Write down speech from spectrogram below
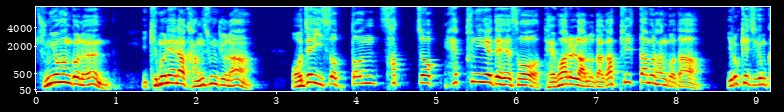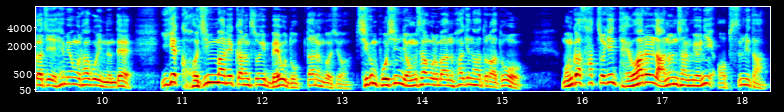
중요한 거는 이 김은혜나 강순규나 어제 있었던 사적 해프닝에 대해서 대화를 나누다가 필담을 한 거다. 이렇게 지금까지 해명을 하고 있는데 이게 거짓말일 가능성이 매우 높다는 거죠. 지금 보신 영상으로만 확인하더라도 뭔가 사적인 대화를 나눈 장면이 없습니다.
